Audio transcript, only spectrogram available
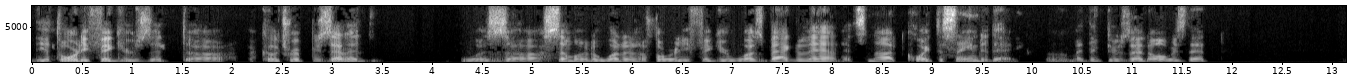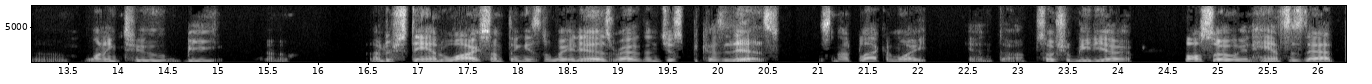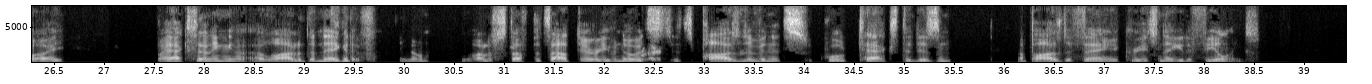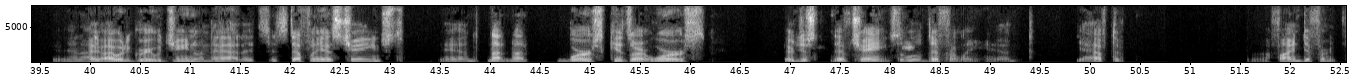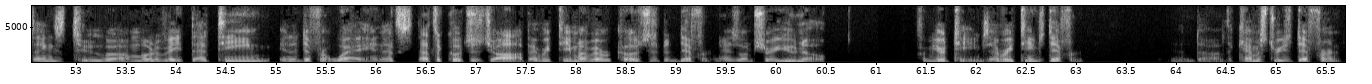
the authority figures that uh, a coach represented was uh, similar to what an authority figure was back then. It's not quite the same today. Um, i think there's that always that uh, wanting to be uh, understand why something is the way it is rather than just because it is. It's not black and white. And uh, social media also enhances that by by accenting a, a, lot of the negative. You know, a lot of stuff that's out there, even though it's it's positive in its quote text, it isn't a positive thing. It creates negative feelings and I, I, would agree with Gene on that. It's it's definitely has changed, and not not worse. Kids aren't worse; they're just have changed a little differently, and you have to find different things to uh, motivate that team in a different way, and that's that's a coach's job. Every team I've ever coached has been different, as I'm sure you know from your teams. Every team's different, and uh, the chemistry is different.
